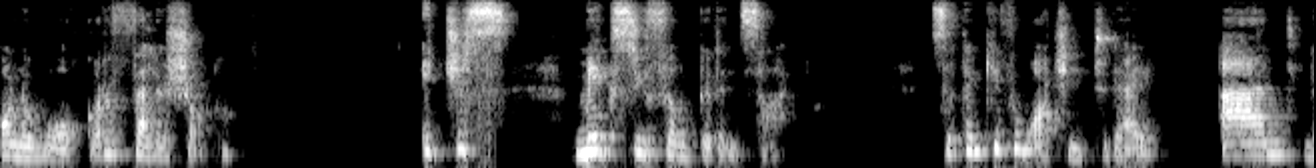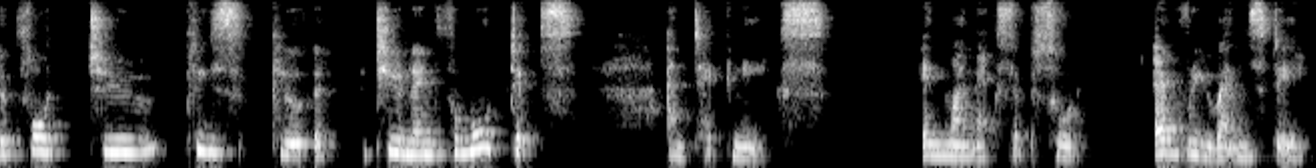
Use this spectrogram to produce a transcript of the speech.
on a walk or a fellow shopper. It just makes you feel good inside. So thank you for watching today and look forward to, please uh, tune in for more tips and techniques in my next episode every Wednesday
